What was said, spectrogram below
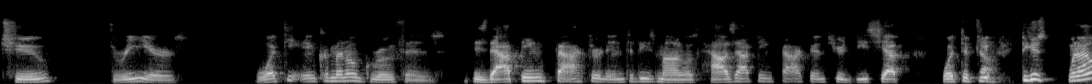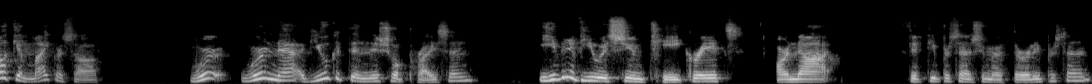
two, three years. What the incremental growth is, is that being factored into these models? How's that being factored into your DCF? What the future? Yeah. Because when I look at Microsoft, we're we're now if you look at the initial pricing, even if you assume take rates are not 50%, assume they're 30%,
